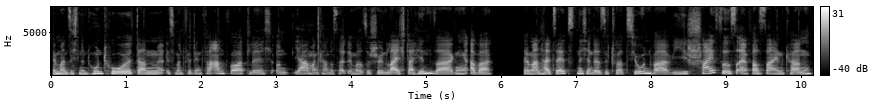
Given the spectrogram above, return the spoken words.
wenn man sich einen Hund holt, dann ist man für den verantwortlich und ja, man kann das halt immer so schön leicht dahin sagen, aber wenn man halt selbst nicht in der Situation war, wie scheiße es einfach sein kann,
